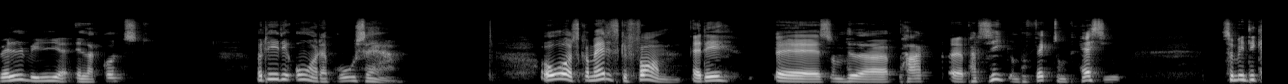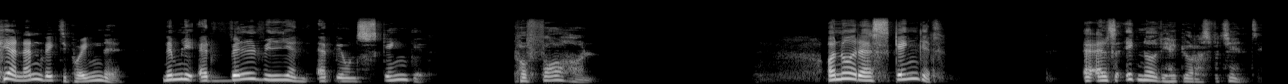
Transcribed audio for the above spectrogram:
velvilje eller gunst. Og det er det ord, der bruges her. Og ordets grammatiske form er det, øh, som hedder part, øh, participium perfectum passiv, som indikerer en anden vigtig pointe, nemlig at velviljen er blevet skænket på forhånd. Og noget, der er skænket, er altså ikke noget, vi har gjort os fortjent til.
